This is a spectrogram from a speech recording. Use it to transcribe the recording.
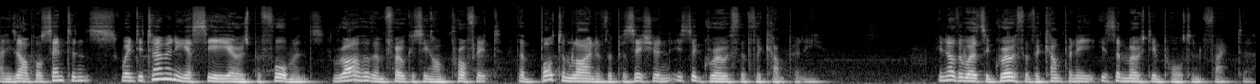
An example sentence When determining a CEO's performance, rather than focusing on profit, the bottom line of the position is the growth of the company. In other words, the growth of the company is the most important factor.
